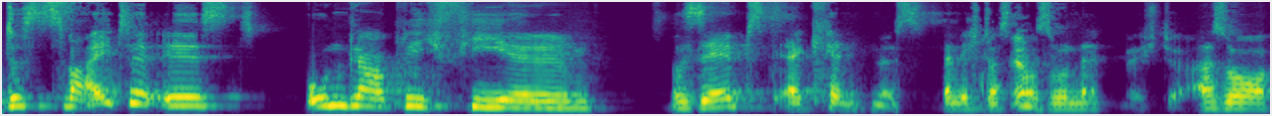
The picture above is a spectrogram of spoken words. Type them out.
Das zweite ist unglaublich viel Selbsterkenntnis, wenn ich das mal so nennen möchte. Also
